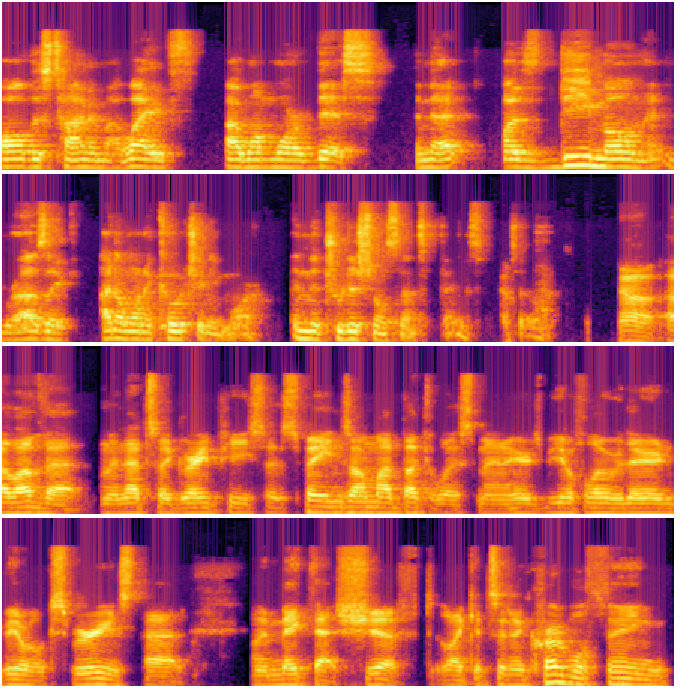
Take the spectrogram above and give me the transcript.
all this time in my life. I want more of this. And that was the moment where I was like, I don't want to coach anymore in the traditional sense of things. So no, I love that. I mean, that's a great piece. Spain's on my bucket list, man. I hear it's beautiful over there and be able to experience that and make that shift. Like it's an incredible thing.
